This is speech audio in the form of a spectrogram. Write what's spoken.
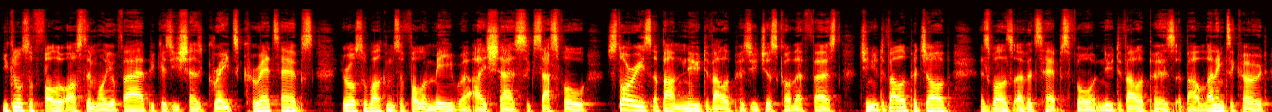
You can also follow Austin while you're there because he shares great career tips. You're also welcome to follow me where I share successful stories about new developers who just got their first junior developer job, as well as other tips for new developers about learning to code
